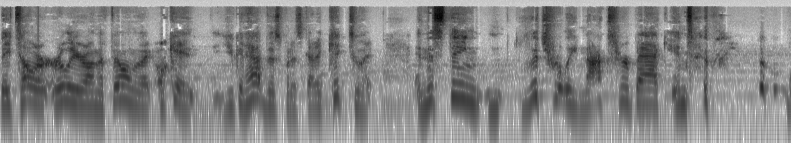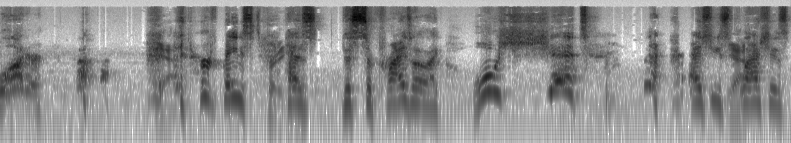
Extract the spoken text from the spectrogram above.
they tell her earlier on the film, like, okay, you can have this, but it's got a kick to it. And this thing literally knocks her back into the water. yeah, And her face pretty good. has this surprise on, like, oh shit, as she Yeah. splashes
